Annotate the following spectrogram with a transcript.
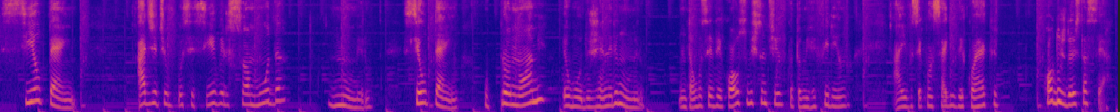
Se eu tenho adjetivo possessivo, ele só muda número. Se eu tenho o pronome, eu mudo gênero e número. Então você vê qual o substantivo que eu estou me referindo. Aí você consegue ver qual é que, qual dos dois está certo.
